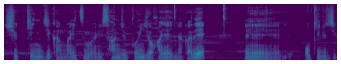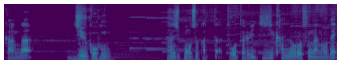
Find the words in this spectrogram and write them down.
出勤時間がいつもより30分以上早い中で、えー、起きる時間が15分30分遅かった。トータル1時間のロスなので、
